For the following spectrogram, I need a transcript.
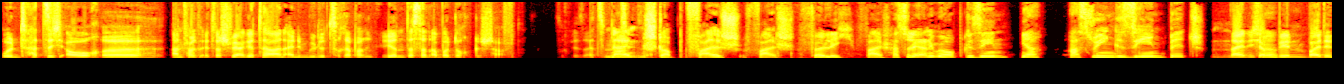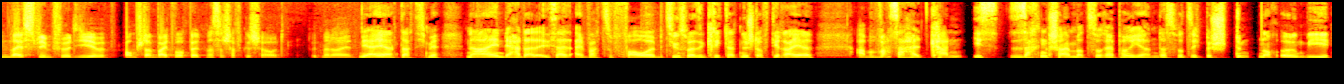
Und hat sich auch äh, anfangs etwas schwer getan, eine Mühle zu reparieren, das dann aber doch geschafft. So Nein, gesagt. stopp. Falsch, falsch. Völlig falsch. Hast du den Anime überhaupt gesehen? Ja? Hast du ihn gesehen, Bitch? Nein, ich habe Ja? den bei den Livestream für die Baumstamm-Weitwurf-Weltmeisterschaft geschaut. Tut mir leid. Ja, ja, dachte ich mir. Nein, der hat halt, ist halt einfach zu faul, beziehungsweise kriegt halt nichts auf die Reihe. Aber was er halt kann, ist Sachen scheinbar zu reparieren. Das wird sich bestimmt noch irgendwie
